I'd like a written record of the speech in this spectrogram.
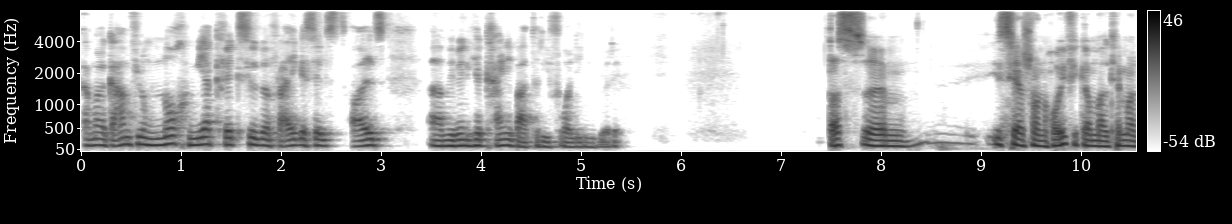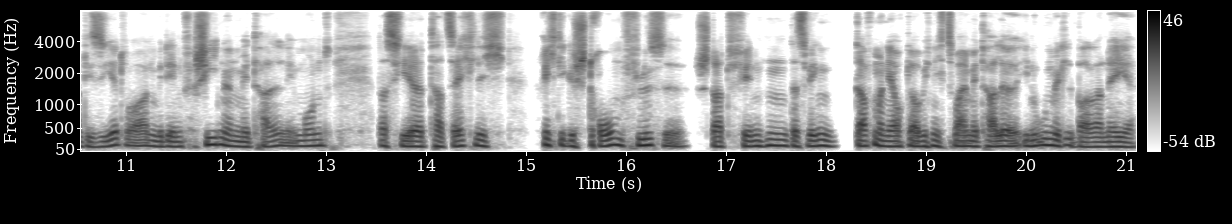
Amalgamfüllung noch mehr Quecksilber freigesetzt, als äh, wenn hier keine Batterie vorliegen würde. Das ähm, ist ja schon häufiger mal thematisiert worden mit den verschiedenen Metallen im Mund, dass hier tatsächlich richtige Stromflüsse stattfinden. Deswegen darf man ja auch, glaube ich, nicht zwei Metalle in unmittelbarer Nähe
